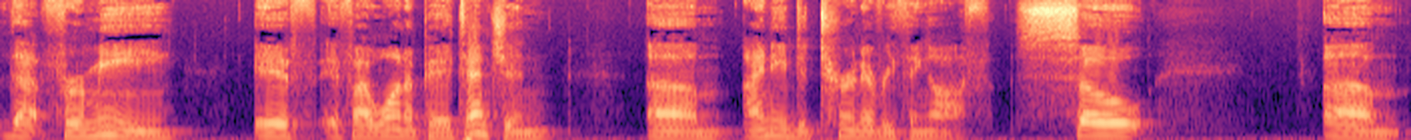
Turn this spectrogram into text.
that for me, if if I want to pay attention, um, I need to turn everything off. So um,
